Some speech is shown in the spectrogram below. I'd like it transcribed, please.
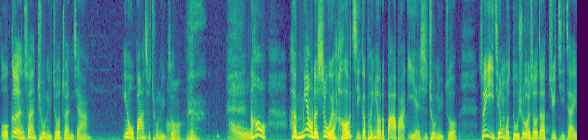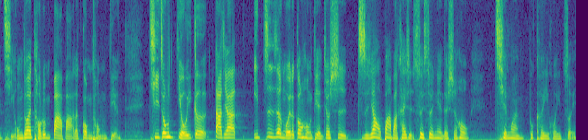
我个人算处女座专家，因为我爸是处女座。哦，然后。很妙的是，我有好几个朋友的爸爸也是处女座，所以以前我们读书的时候，只要聚集在一起，我们都在讨论爸爸的共同点。其中有一个大家一致认为的共同点，就是只要爸爸开始碎碎念的时候，千万不可以回嘴。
